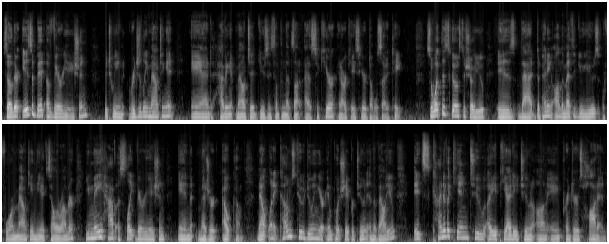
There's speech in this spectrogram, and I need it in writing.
So there is a bit of variation between rigidly mounting it and having it mounted using something that's not as secure, in our case here, double-sided tape. So what this goes to show you is that depending on the method you use for mounting the accelerometer, you may have a slight variation in measured outcome. Now, when it comes to doing your input shaper tune and the value, it's kind of akin to a PID tune on a printer's hot end.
